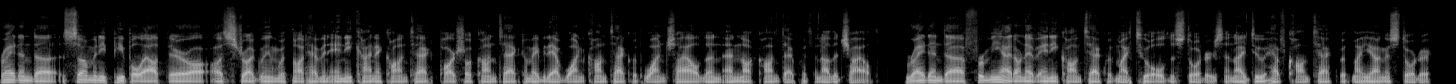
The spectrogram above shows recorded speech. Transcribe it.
Right. And uh, so many people out there are, are, struggling with not having any kind of contact, partial contact, or maybe they have one contact with one child and, and not contact with another child. Right. And uh, for me, I don't have any contact with my two oldest daughters, and I do have contact with my youngest daughter.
